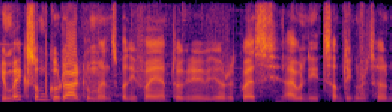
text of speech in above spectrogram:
You make some good arguments, but if I am to agree with your request, I will need something in return.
